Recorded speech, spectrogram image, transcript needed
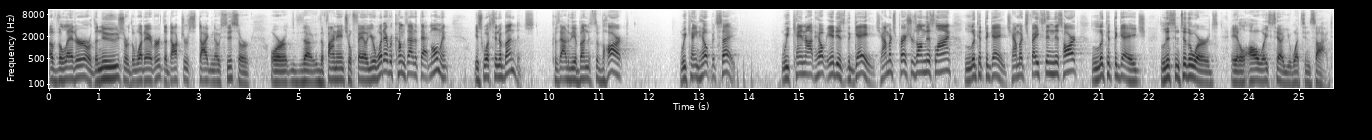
of the letter or the news or the whatever, the doctor's diagnosis or, or the, the financial failure, whatever comes out at that moment is what's in abundance. Because out of the abundance of the heart, we can't help but say, we cannot help. It is the gauge. How much pressure's on this line? Look at the gauge. How much faith's in this heart? Look at the gauge. Listen to the words. It'll always tell you what's inside.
